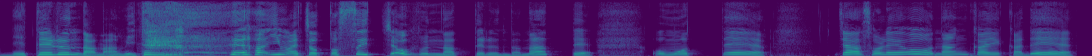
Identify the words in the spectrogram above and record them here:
寝てるんだなみたいな。今ちょっとスイッチオフになってるんだなって思ってじゃあそれを何回かで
